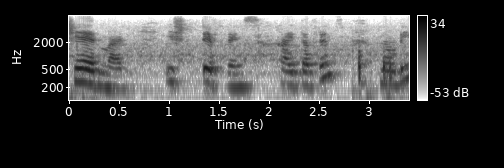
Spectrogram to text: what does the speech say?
ಶೇರ್ ಮಾಡಿ. ಇಷ್ಟೇ ಫ್ರೆಂಡ್ಸ್ ಆಯಿತಾ ಫ್ರೆಂಡ್ಸ್ ನೋಡಿ,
